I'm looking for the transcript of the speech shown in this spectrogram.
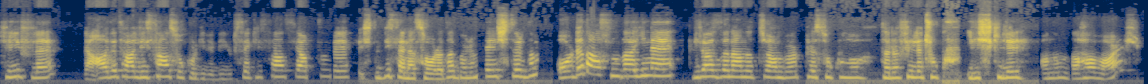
keyifle yani adeta lisans okur gibi bir yüksek lisans yaptım ve işte bir sene sonra da bölüm değiştirdim. Orada da aslında yine birazdan anlatacağım WordPress okulu tarafıyla çok ilişkili anım daha var.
